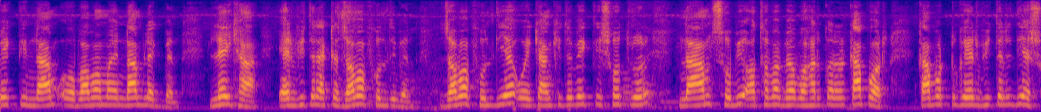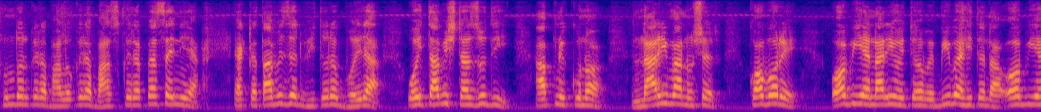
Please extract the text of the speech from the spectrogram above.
ব্যক্তির নাম ও বাবা মায়ের নাম লিখবেন। লেখা এর ভিতরে একটা জবা ফুল দিবেন। জবা ফুল দিয়ে ওই কাঙ্ক্ষিত ব্যক্তি শত্রুর নাম, ছবি অথবা ব্যবহার করার কাপড়, কাপড়টুকু এর ভিতরে দিয়ে সুন্দর করে, ভালো করে, ভাঁজ করে পেঁচাই নিয়ে একটা তাবিজের ভিতরে ভৈরা ওই তাবিজটা যদি আপনি কোনো নারী মানুষের কবরে অবিয়ে নারী হইতে হবে, বিবাহিত না। অবিয়ে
